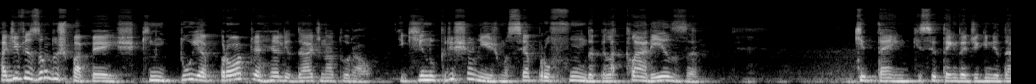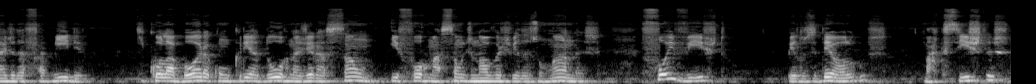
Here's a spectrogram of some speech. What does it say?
A divisão dos papéis, que intui a própria realidade natural e que no cristianismo se aprofunda pela clareza que tem, que se tem da dignidade da família, que colabora com o Criador na geração e formação de novas vidas humanas, foi visto pelos ideólogos marxistas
